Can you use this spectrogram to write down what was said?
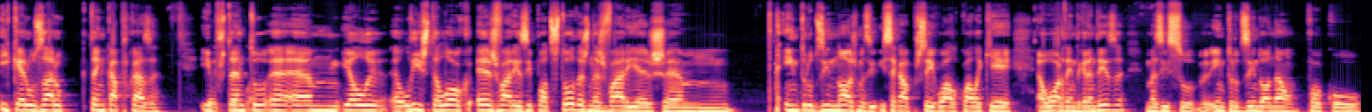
e quero usar o que tenho cá por casa. E pois, portanto, uh, um, ele lista logo as várias hipóteses todas, nas várias. Um, introduzindo nós, mas isso acaba por ser igual qual é que é a ordem de grandeza, mas isso introduzindo ou não pouco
